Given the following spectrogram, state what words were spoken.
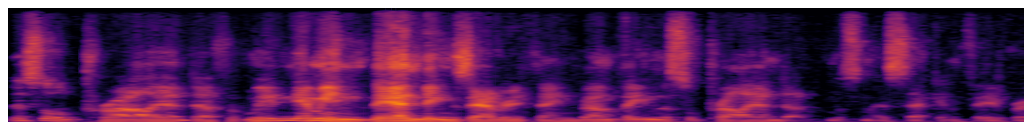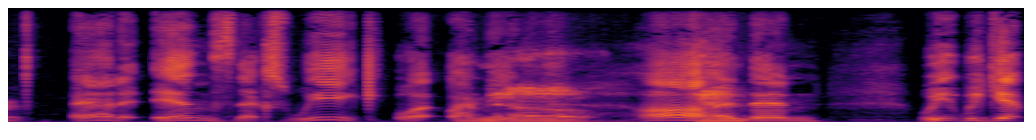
this will probably end up. I mean, I mean, the ending's everything, but I'm thinking this will probably end up as my second favorite. And it ends next week. What I mean, know. oh, and, And- then we we get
